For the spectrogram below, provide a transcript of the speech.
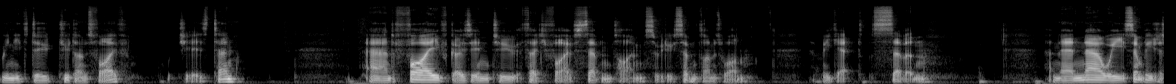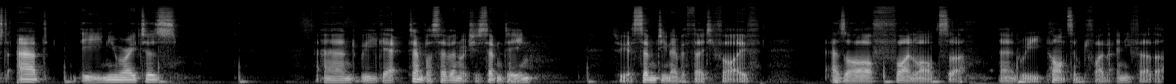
we need to do 2 times 5, which is 10 and 5 goes into 35 seven times. So we do 7 times 1 and we get 7. And then now we simply just add the numerators and we get 10 plus 7, which is 17. So we get 17 over 35 as our final answer, and we can't simplify that any further.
